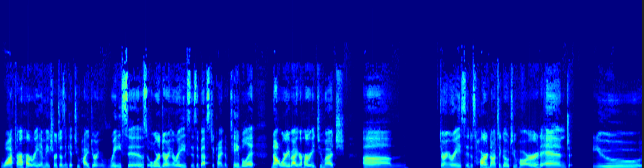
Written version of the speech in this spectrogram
watch our heart rate and make sure it doesn't get too high during races or during a race, is it best to kind of table it, not worry about your heart rate too much? Um, during a race, it is hard not to go too hard, and you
